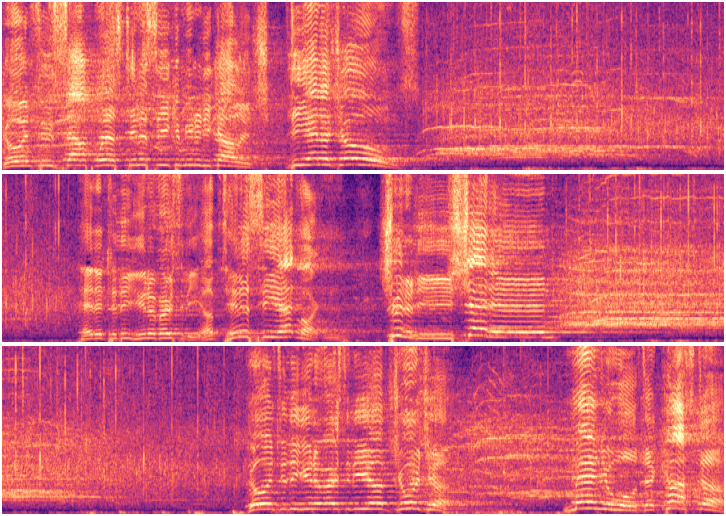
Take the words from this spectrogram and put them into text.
Going to Southwest Tennessee Community College, Deanna Jones. Headed to the University of Tennessee at Martin, Trinity Shannon. Going to the University of Georgia, Manuel DaCosta.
